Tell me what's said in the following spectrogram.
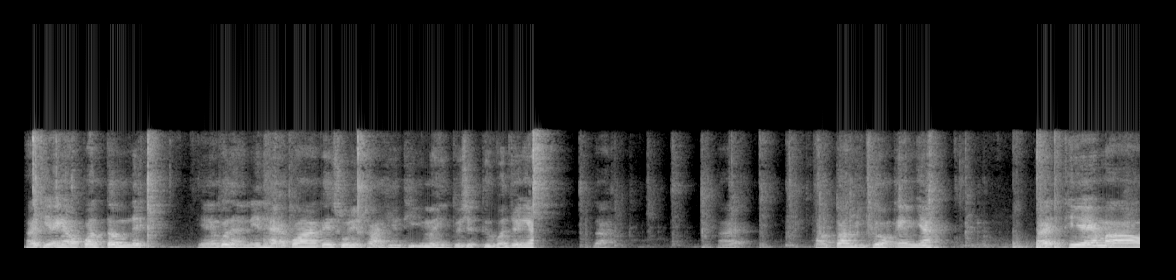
Đấy thì anh nào quan tâm đấy thì em có thể liên hệ qua cái số điện thoại hiển thị mình tôi sẽ tư vấn cho anh em. Đây. Đấy. hoàn toàn bình thường em nhé. Đấy thì em à,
